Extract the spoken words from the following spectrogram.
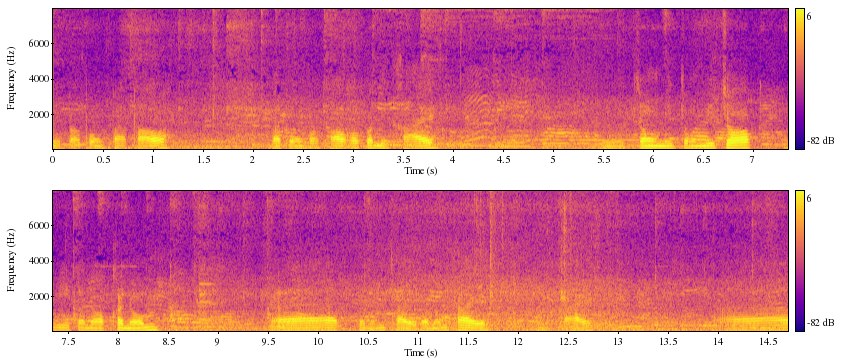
มีปลาพงปลาเผาปลาพงปลาเผาเขาก็มีขายมีจงมีตรงมีจ๊กมีขนมขนมครับขนมไทยขนมไทยขายครับ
